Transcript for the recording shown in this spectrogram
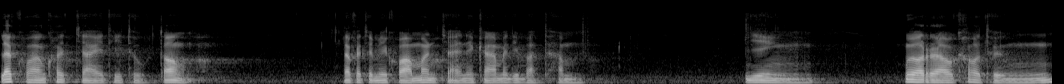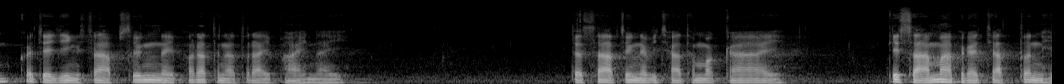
และความเข้าใจที่ถูกต้อง แล้วก็จะมีความมั่นใจในการปฏิบัติธรรม ยิ่งเมื่อเราเข้าถึงก็จะยิ่งทราบซึ้งในพระรัตนตรัยภายใน จะทราบซึ้งในวิชาธรรมกาย ที่สามารถไปกระจัดต้นเห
